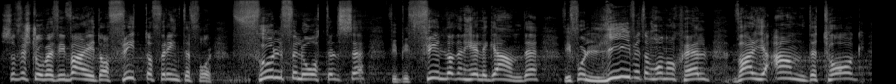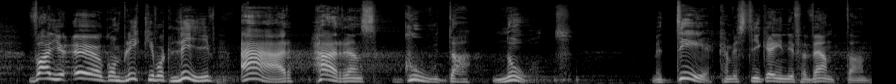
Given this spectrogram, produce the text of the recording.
så förstår vi att vi varje dag fritt och för inte får full förlåtelse, vi blir fyllda av den heliga ande, vi får livet av honom själv. Varje andetag, varje ögonblick i vårt liv är Herrens goda nåd. Med det kan vi stiga in i förväntan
